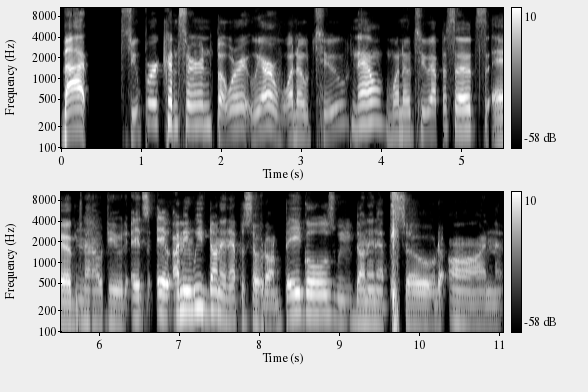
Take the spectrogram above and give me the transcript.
not super concerned, but we're we are 102 now, 102 episodes, and No, dude, it's it, I mean, we've done an episode on bagels. We've done an episode on.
